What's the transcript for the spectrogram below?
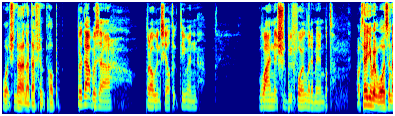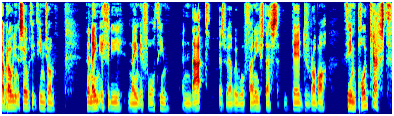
watching that in a different pub. But that was a brilliant Celtic team and one that should be fondly remembered. I'll tell you it wasn't a brilliant Celtic team, John. The 93 94 team. And that is where we will finish this Dead Rubber theme podcast.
